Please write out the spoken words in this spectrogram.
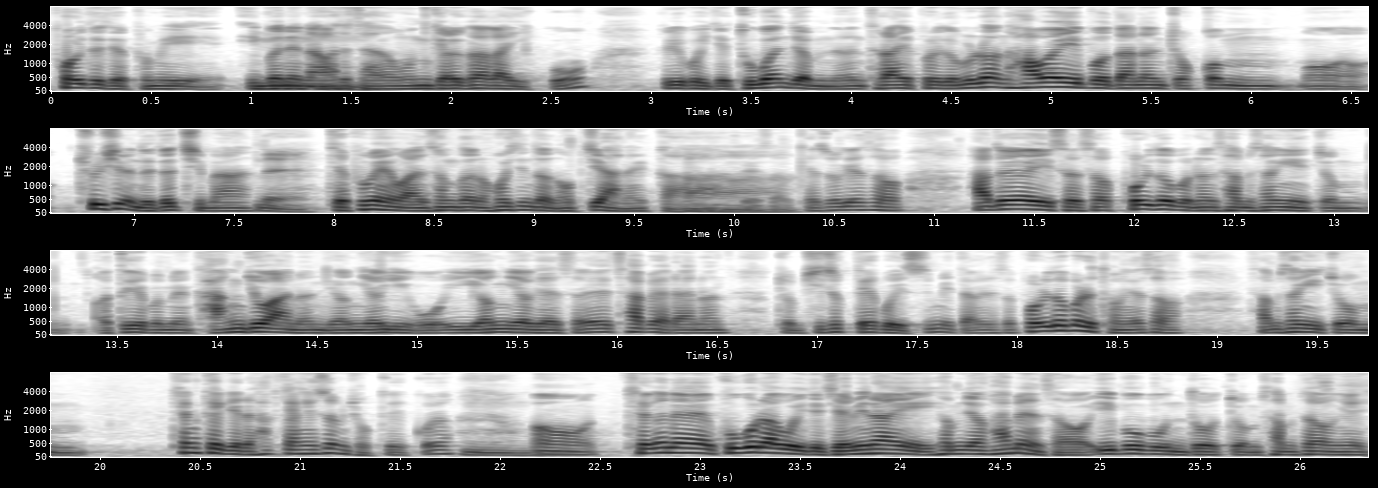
폴드 제품이 이번에 음. 나와서 나온 결과가 있고 그리고 이제 두 번 접는 드라이폴드 물론 하웨이보다는 조금 뭐 출시는 늦었지만 네. 제품의 완성도는 훨씬 더 높지 않을까 그래서 계속해서 하드웨어에 있어서 폴더블은 삼성이 좀 어떻게 보면 강조하는 영역이고 이 영역에서의 차별화는 좀 지속되고 있습니다 그래서 폴더블을 통해서 삼성이 좀 생태계를 확장했으면 좋겠고요. 어, 최근에 구글하고 이제 제미나이 협력하면서 이 부분도 좀 삼성의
